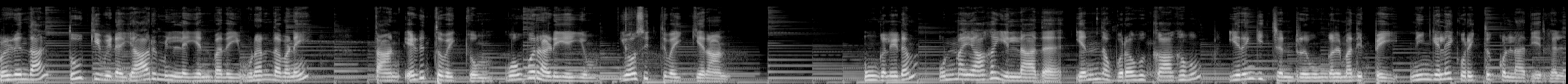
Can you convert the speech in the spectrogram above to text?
விழுந்தால் தூக்கிவிட யாருமில்லை என்பதை உணர்ந்தவனே தான் எடுத்து வைக்கும் ஒவ்வொரு அடியையும் யோசித்து வைக்கிறான். உங்களிடம் உண்மையாக இல்லாத எந்த உறவுக்காகவும் இறங்கிச் சென்று உங்கள் மதிப்பை நீங்களே குறைத்து கொள்ளாதீர்கள்.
